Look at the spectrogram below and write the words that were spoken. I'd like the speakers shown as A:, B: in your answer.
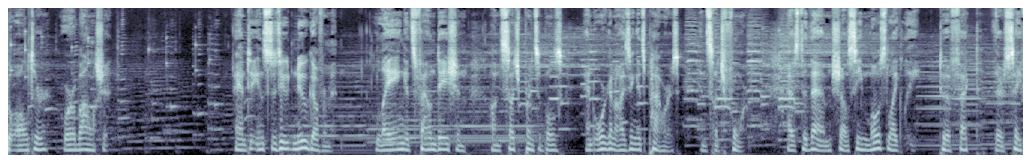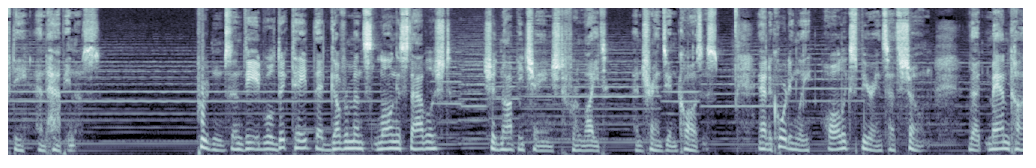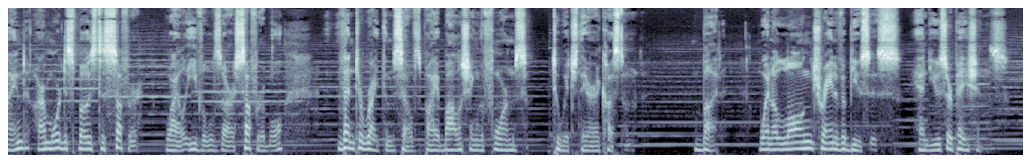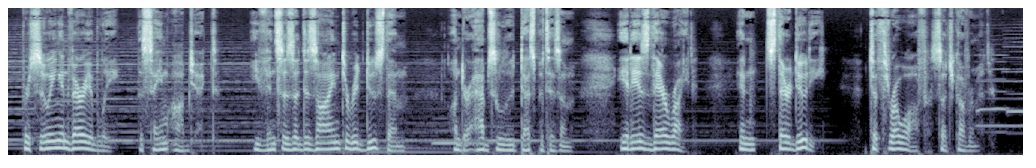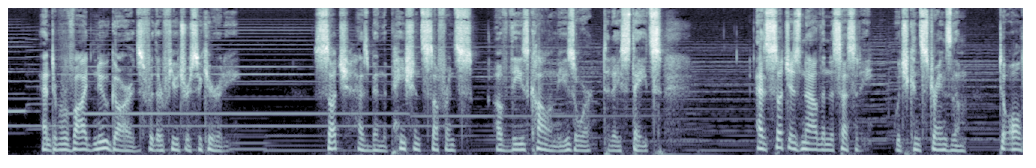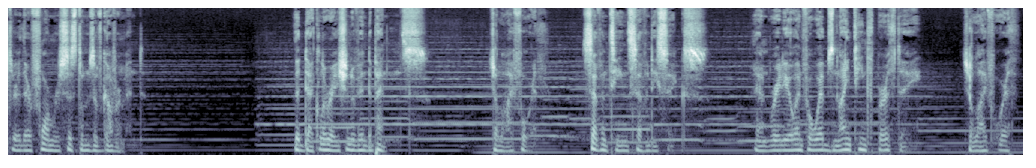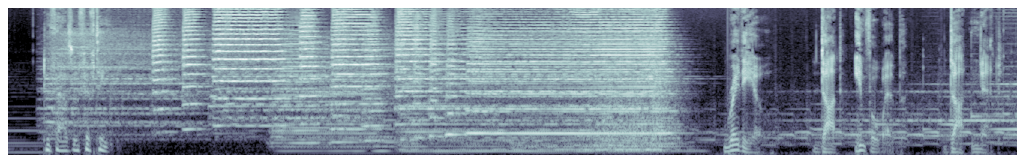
A: to alter or abolish it. And to institute new government, laying its foundation on such principles and organizing its powers in such form as to them shall seem most likely to affect their safety and happiness. Prudence, indeed, will dictate that governments long established should not be changed for light and transient causes. And accordingly, all experience hath shown that mankind are more disposed to suffer while evils are sufferable than to right themselves by abolishing the forms to which they are accustomed. But when a long train of abuses and usurpations, pursuing invariably the same object, evinces a design to reduce them under absolute despotism, it is their right and it's their duty to throw off such government and to provide new guards for their future security. Such has been the patient sufferance of these colonies, or today's states, as such is now the necessity which constrains them to alter their former systems of government. The Declaration of Independence, July 4th, 1776, and Radio InfoWeb's 19th birthday, July 4th, 2015.
B: radio.infoweb.net.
